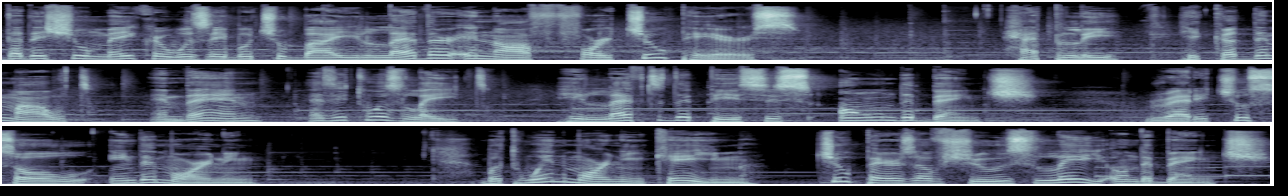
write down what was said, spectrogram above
that the shoemaker was able to buy leather enough for two pairs. Happily, he cut them out, and then, as it was late, he left the pieces on the bench, ready to sew in the morning. But when morning came, two pairs of shoes lay on the bench,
